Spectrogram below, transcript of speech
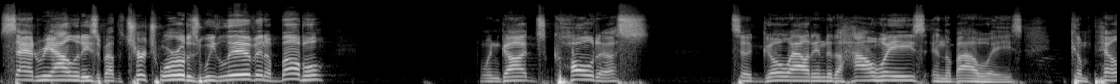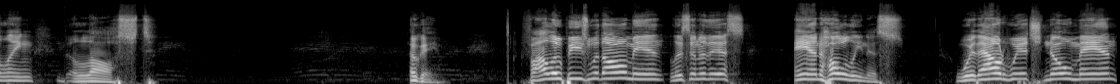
sad realities about the church world is we live in a bubble when God's called us to go out into the highways and the byways, compelling the lost. Okay. Follow peace with all men. Listen to this. And holiness, without which no man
